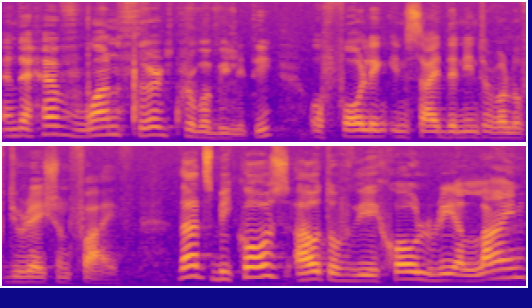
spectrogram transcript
and I have one-third probability of falling inside an interval of duration 5. That's because out of the whole real line,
